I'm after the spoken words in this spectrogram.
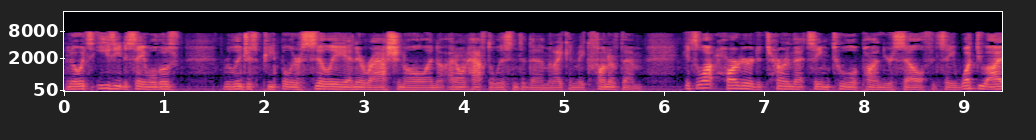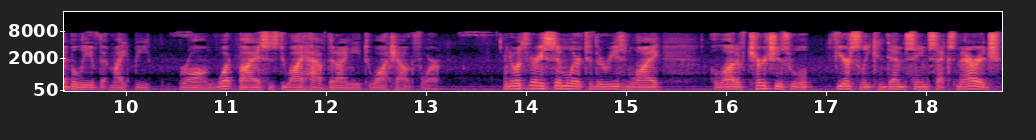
You know, it's easy to say, well, those religious people are silly and irrational, and I don't have to listen to them, and I can make fun of them. It's a lot harder to turn that same tool upon yourself and say, what do I believe that might be wrong? What biases do I have that I need to watch out for? You know, it's very similar to the reason why a lot of churches will fiercely condemn same-sex marriage,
